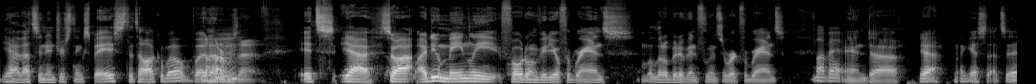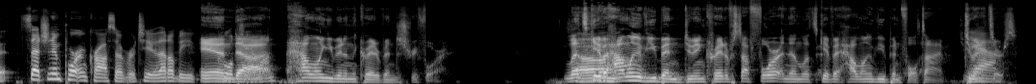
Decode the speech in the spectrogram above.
yeah, that's an interesting space to talk about. But um, 100%. it's yeah. So I, I do mainly photo and video for brands, I'm a little bit of influencer work for brands, Love it. and uh, yeah, I guess that's it. Such an important crossover too. That'll be cool And to uh, how long you been in the creative industry for? Let's give it Um, how long have you been doing creative stuff for, and then let's give it how long have you been full time. Two Yeah. answers.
